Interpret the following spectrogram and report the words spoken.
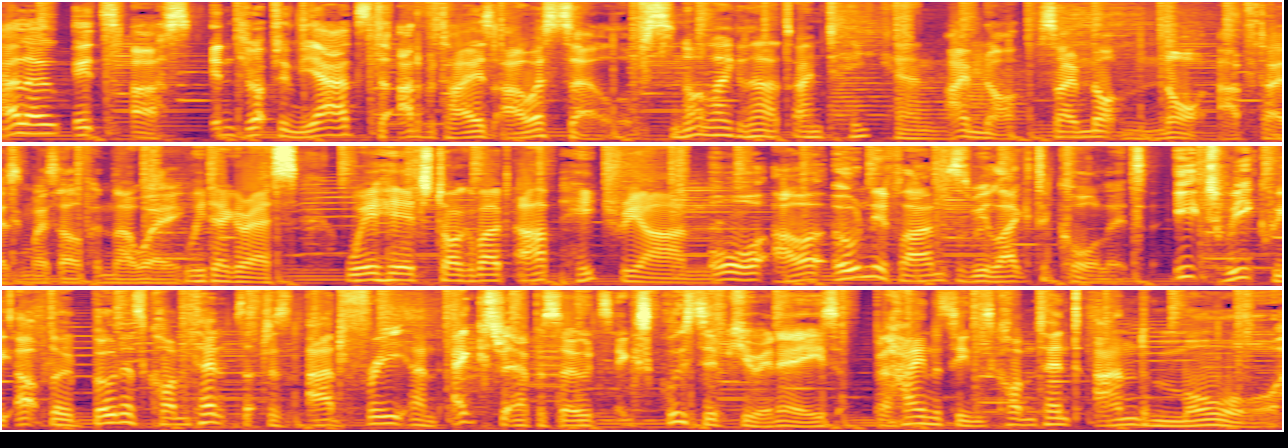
Hello, it's us, interrupting the ads to advertise ourselves. Not like that, I'm taken. I'm not, so I'm not not advertising myself in that way. we digress. We're here to talk about our Patreon. or our OnlyFans as we like to call it. Each week we upload bonus content such as ad-free and extra episodes, exclusive Q&As, behind-the-scenes content and more.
